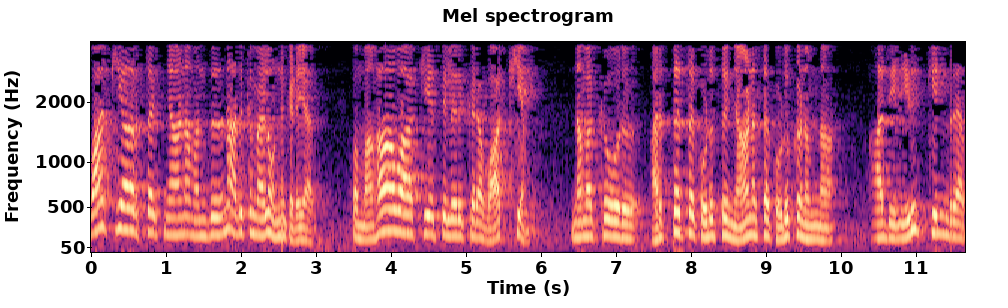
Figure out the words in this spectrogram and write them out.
வாக்கியார்த்த ஞானம் வந்ததுன்னா அதுக்கு மேல ஒன்றும் கிடையாது. இப்ப மகா வாக்கியத்தில் இருக்கிற வாக்கியம் நமக்கு ஒரு அர்த்தத்தை கொடுத்து ஞானத்தை கொடுக்கணும்னா அதில் இருக்கின்ற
